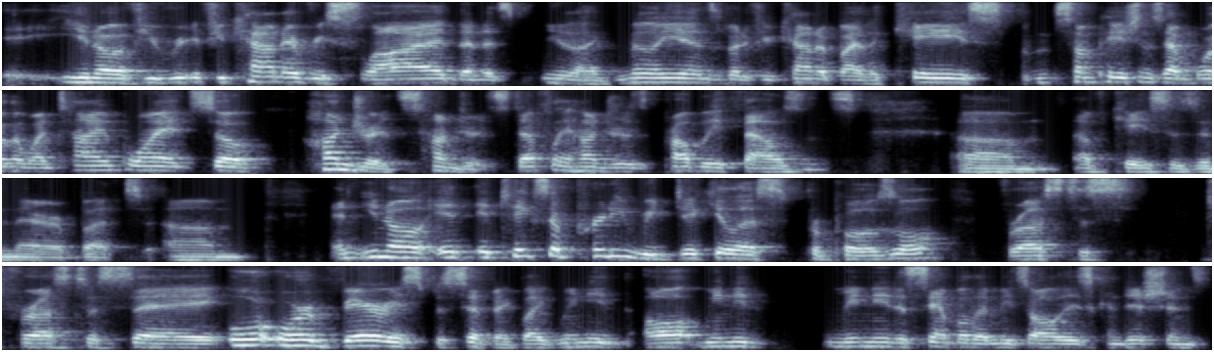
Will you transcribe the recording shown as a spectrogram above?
you know if you if you count every slide then it's you know like millions but if you count it by the case some patients have more than one time point so hundreds hundreds definitely hundreds probably thousands um, of cases in there but um, and you know it, it takes a pretty ridiculous proposal for us to for us to say or or very specific like we need all we need we need a sample that meets all these conditions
